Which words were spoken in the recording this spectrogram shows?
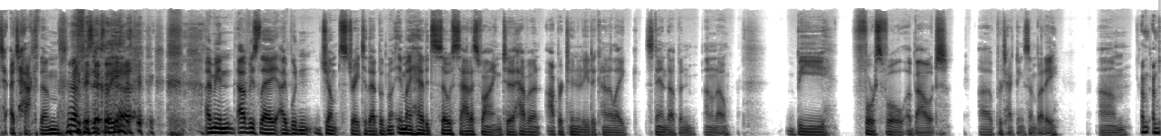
t- attack them physically. I mean, obviously, I, wouldn't jump straight to that, but my- in my head, it's so satisfying to have an opportunity to kind of like stand up and I don't know, be forceful about uh, protecting somebody. Um, I'm, I'm,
